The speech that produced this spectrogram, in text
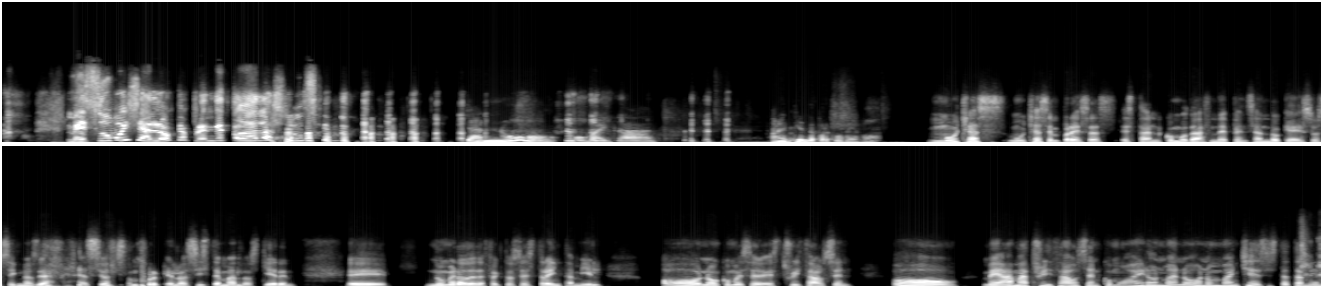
Me subo y se aloca, prende todas las luces. Ya no. Oh my God. Ahora entiendo por qué bebo. Muchas, muchas empresas están como Dafne pensando que esos signos de admiración son porque los sistemas los quieren. Eh, número de defectos es 30 mil. Oh, no, ¿cómo es? Es 3000. Oh, me ama 3000 como Iron Man. Oh, no manches, está también.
